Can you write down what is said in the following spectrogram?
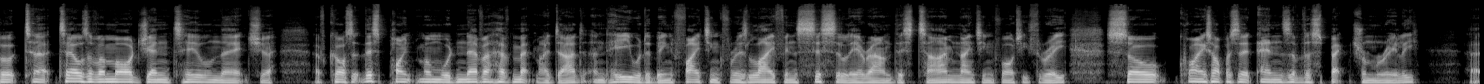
but uh, tales of a more genteel nature. Of course, at this point, Mum would never have met my dad, and he would have been fighting for his life in Sicily around this time, 1943. So, quite opposite ends of the spectrum, really. Uh,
